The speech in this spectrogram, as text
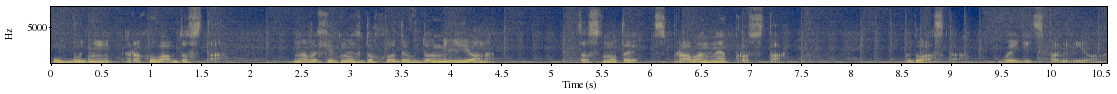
У будні рахував до ста. На вихідних доходив до мільйона. Заснути справа непроста. Будь ласка, вийдіть з павільйона.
